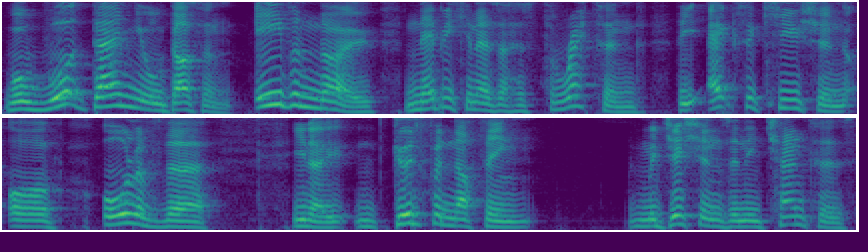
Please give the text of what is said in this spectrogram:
Well, what Daniel doesn't, even though Nebuchadnezzar has threatened the execution of all of the, you know, good for nothing magicians and enchanters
